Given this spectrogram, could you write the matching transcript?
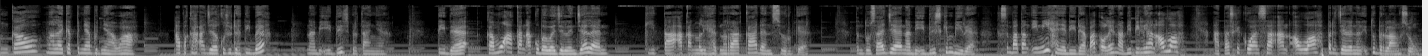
engkau malaikat penyabut nyawa. Apakah ajalku sudah tiba? Nabi Idris bertanya. Tidak, kamu akan aku bawa jalan-jalan. Kita akan melihat neraka dan surga. Tentu saja Nabi Idris gembira. Kesempatan ini hanya didapat oleh Nabi pilihan Allah. Atas kekuasaan Allah, perjalanan itu berlangsung.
